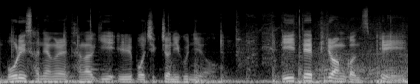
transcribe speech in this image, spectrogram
모리 사냥을 당하기 일보 직전이군요. 이때 필요한 건 스피드.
